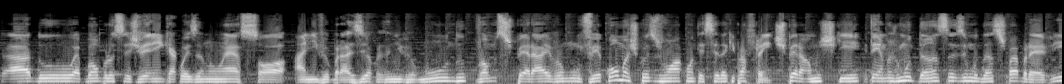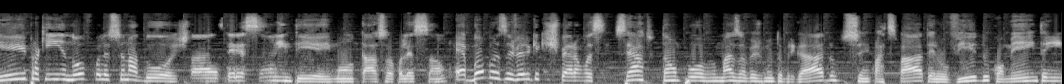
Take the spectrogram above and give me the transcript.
dado. É bom pra vocês verem que a coisa não é só a nível Brasil, a coisa é a nível mundo. Vamos esperar e vamos ver como as coisas vão acontecer daqui pra frente. Esperamos que tenhamos mudanças e mudanças pra breve. E pra quem é novo colecionador, está interessando em ter e montar a sua coleção, é bom pra vocês verem o que, que esperam você, certo? Então, povo, mais uma vez, muito obrigado por terem participado, ouvido. Comentem,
